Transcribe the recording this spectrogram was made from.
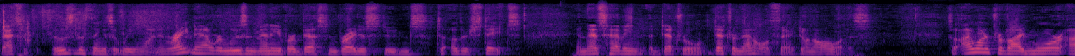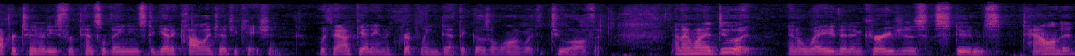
That's those are the things that we want. And right now, we're losing many of our best and brightest students to other states, and that's having a detrimental effect on all of us. So I want to provide more opportunities for Pennsylvanians to get a college education without getting the crippling debt that goes along with it too often. And I want to do it in a way that encourages students, talented,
